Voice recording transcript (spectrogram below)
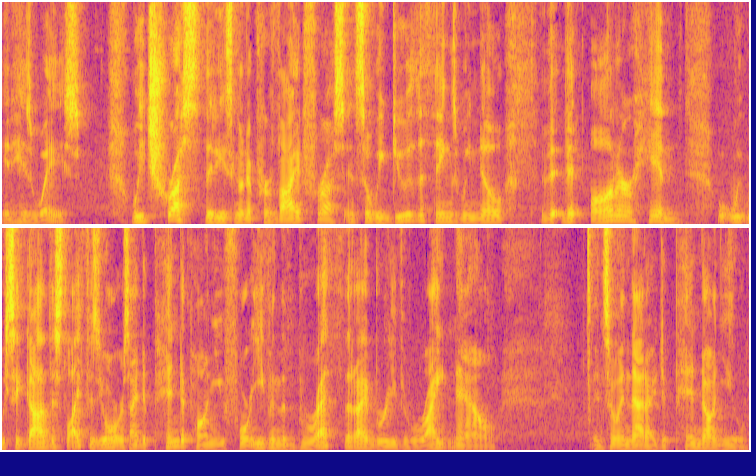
in His ways. We trust that He's going to provide for us, and so we do the things we know that, that honor Him. We, we say, God, this life is yours. I depend upon you for even the breath that I breathe right now. And so, in that, I depend on you.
